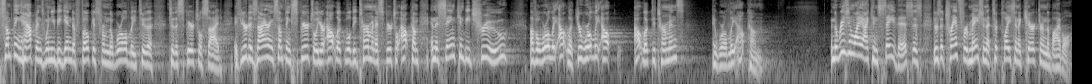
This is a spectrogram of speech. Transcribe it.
Something happens when you begin to focus from the worldly to the, to the spiritual side. If you're desiring something spiritual, your outlook will determine a spiritual outcome. And the same can be true of a worldly outlook. Your worldly out, outlook determines a worldly outcome. And the reason why I can say this is there's a transformation that took place in a character in the Bible.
